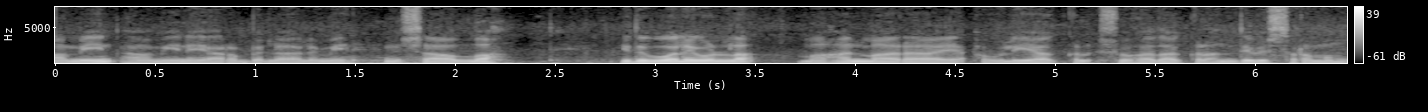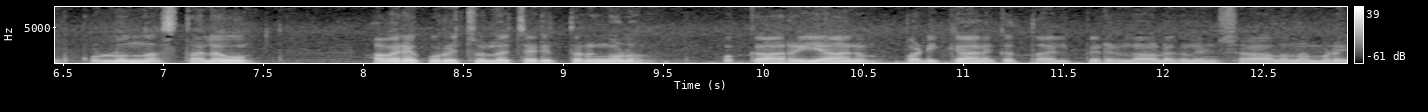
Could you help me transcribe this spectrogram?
ആമീൻ ആമീൻ യാ റബ്ബല്ലാലമീൻ ഇൻഷാ അള്ളാഹ് ഇതുപോലെയുള്ള മഹാന്മാരായ ഔലിയാക്കൾ ശുഹതാക്കൾ അന്ത്യവിശ്രമം കൊള്ളുന്ന സ്ഥലവും അവരെക്കുറിച്ചുള്ള ചരിത്രങ്ങളും ഒക്കെ അറിയാനും പഠിക്കാനൊക്കെ താല്പര്യമുള്ള ആളുകൾ ഇൻഷാല്ല നമ്മുടെ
